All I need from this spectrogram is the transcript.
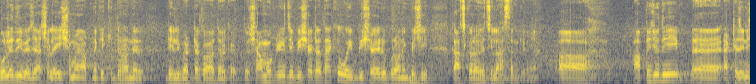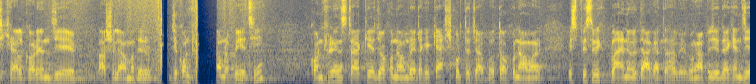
বলে দিবে যে আসলে এই সময় আপনাকে কী ধরনের ডেলিভারটা করা দরকার। তো সামগ্রিক যে বিষয়টা থাকে, ওই বিষয়ের উপর অনেক বেশি কাজ করা হয়েছিল হাসানকে নিয়ে। আপনি যদি একটা জিনিস খেয়াল করেন যে আসলে আমাদের যে কনফিডেন্স আমরা পেয়েছি কনফিডেন্সটাকে যখন আমরা এটাকে ক্যাশ করতে চাবো, তখন আমার স্পেসিফিক প্ল্যানে হইতে আগাতে হবে। এবং আপনি যদি দেখেন যে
